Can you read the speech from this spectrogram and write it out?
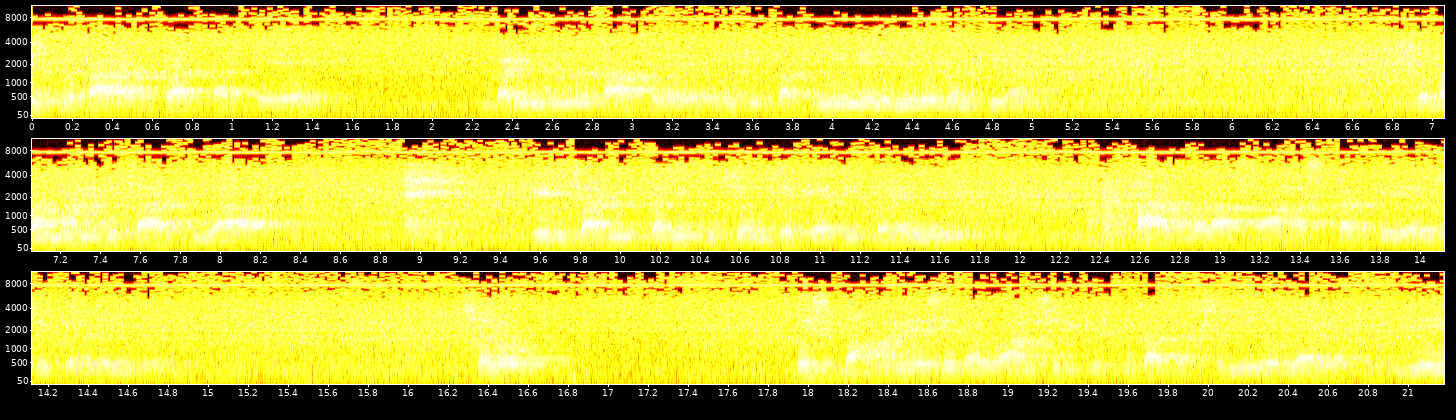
इस प्रकार डर करके बड़ी नम्रता से उनकी पत्नी ने निवेदन किया। सुदामा ने विचार किया कि बेचारी कभी कुछ हमसे कहती तो है नहीं। आज बड़ा साहस करके हमसे कह रही है। चलो, इस बहाने से भगवान श्री कृष्ण का दर्शन ही हो जाएगा। यही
